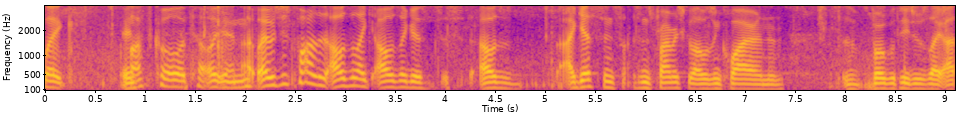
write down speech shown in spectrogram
like It's- classical Italian? I, I was just part of. The, I was like, I was like a, I was, I guess since since primary school I was in choir, and then the vocal teacher was like, I,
